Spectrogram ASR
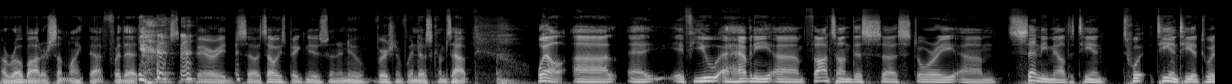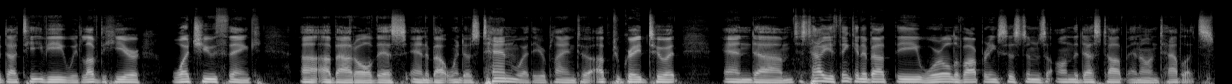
a robot or something like that for that to be buried. So it's always big news when a new version of Windows comes out. Well, uh, uh, if you have any um, thoughts on this uh, story, um, send email to TN, tnt at twit.tv. We'd love to hear what you think uh, about all this and about Windows 10, whether you're planning to upgrade to it. And um, just how you're thinking about the world of operating systems on the desktop and on tablets.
